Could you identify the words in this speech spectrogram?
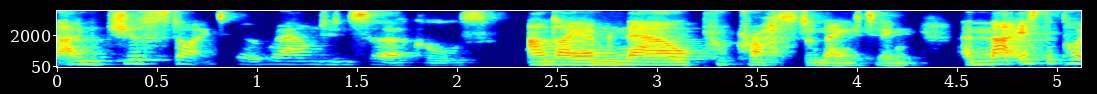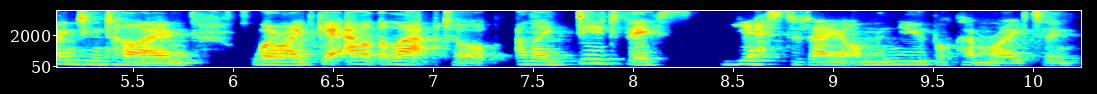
that I'm just starting to go around in circles and I am now procrastinating. And that is the point in time where I get out the laptop. And I did this yesterday on the new book I'm writing,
